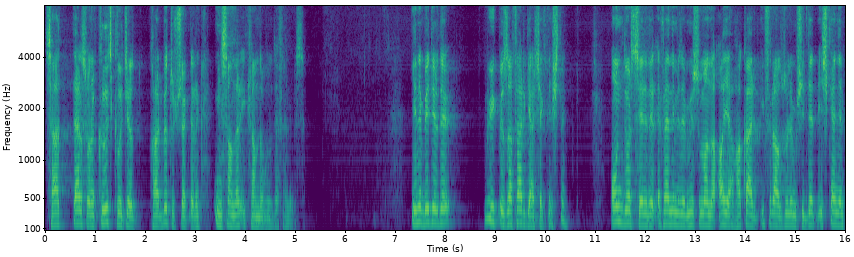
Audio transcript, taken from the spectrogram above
Saatler sonra kılıç kılıca harbe tutacakları insanlara ikramda bulundu Efendimiz. Yine Bedir'de büyük bir zafer gerçekleşti. 14 senedir Efendimiz'e Müslümanlar aya, hakaret, ifra, zulüm, şiddet ve işkencenin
